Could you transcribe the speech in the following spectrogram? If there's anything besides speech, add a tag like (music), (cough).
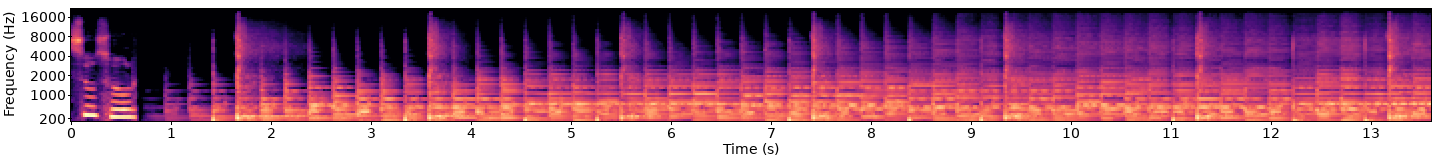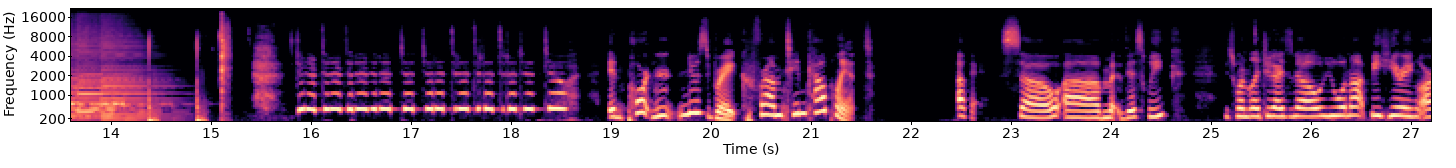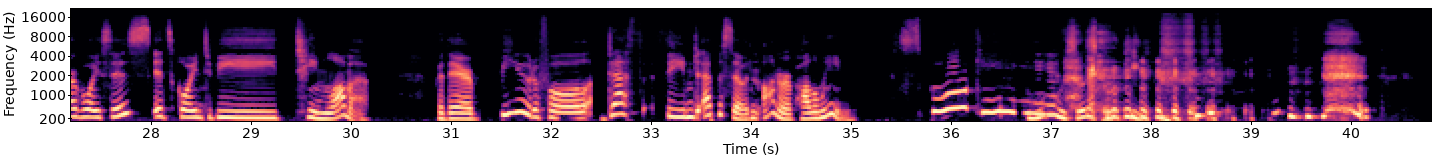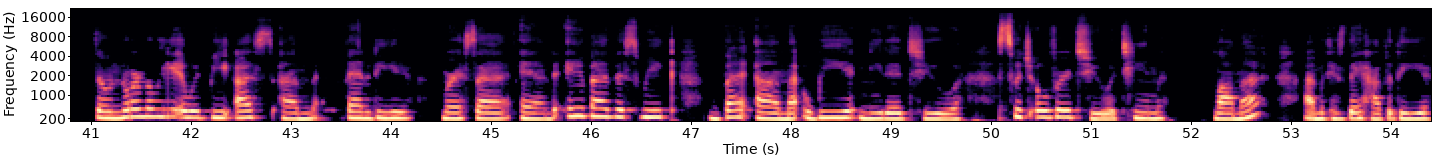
Sul sul. Important news break from Team Cowplant. Okay, so um, this week, we just want to let you guys know you will not be hearing our voices. It's going to be Team Llama for their beautiful death themed episode in honor of Halloween. Spooky! Ooh, so (laughs) spooky. (laughs) so normally it would be us, um, Vanity, Marissa, and Ava this week, but um, we needed to switch over to Team Llama um, because they have the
